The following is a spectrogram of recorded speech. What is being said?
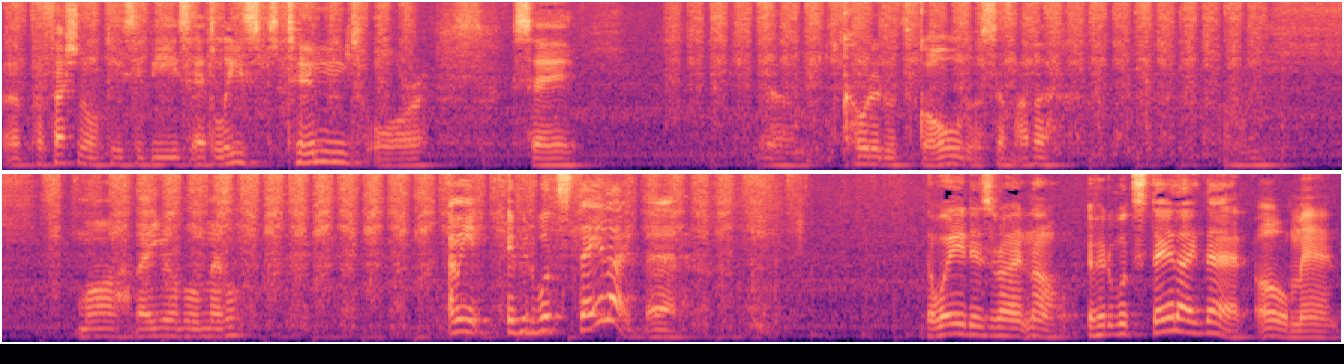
uh, professional PCB is at least tinned or say um, coated with gold or some other um, more valuable metal. I mean if it would stay like that the way it is right now. If it would stay like that, oh man,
